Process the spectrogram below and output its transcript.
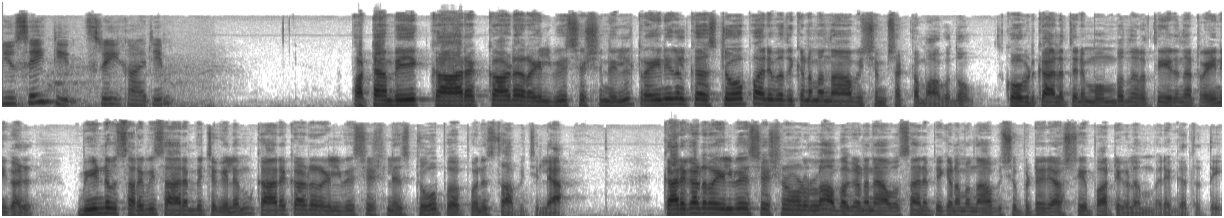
News eighteen Sreekaryam. Pattambi Karakkad railway സ്റ്റേഷനിൽ ട്രെയിനുകൾക്ക് സ്റ്റോപ്പ് അനുവദിക്കണമെന്ന ആവശ്യം ശക്തമാകുന്നു. കോവിഡ് കാലത്തിന് മുമ്പ് നിർത്തിയിരുന്ന ട്രെയിനുകൾ വീണ്ടും സർവീസ് ആരംഭിച്ചെങ്കിലും കാരക്കാട് റെയിൽവേ സ്റ്റേഷനിലെ സ്റ്റോപ്പ് പുനഃസ്ഥാപിച്ചില്ല. കാരക്കാട് റെയിൽവേ സ്റ്റേഷനോടുള്ള അവഗണന അവസാനിപ്പിക്കണമെന്നാവശ്യപ്പെട്ട് രാഷ്ട്രീയ പാർട്ടികളും രംഗത്തെത്തി.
